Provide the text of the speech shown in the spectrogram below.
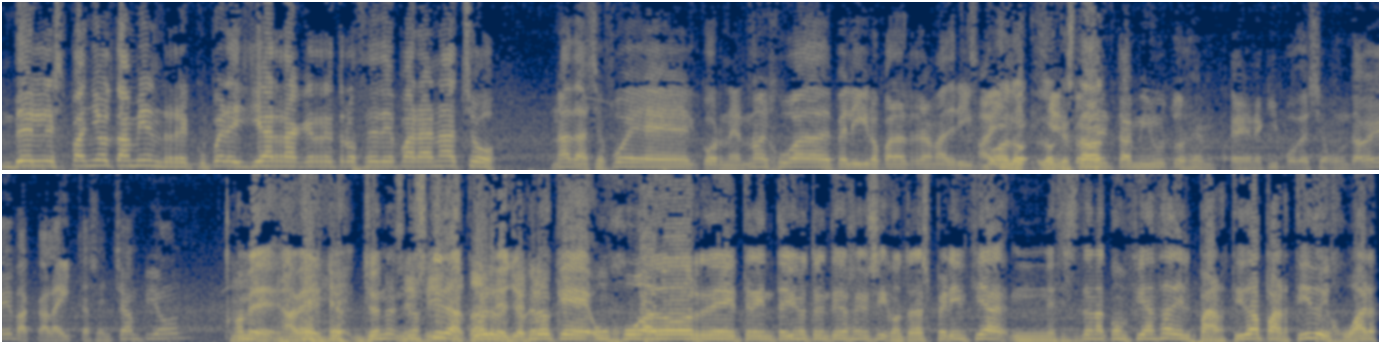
del español también, recupera Iyarra que retrocede para Nacho. Nada, se fue el córner, no hay jugada de peligro para el Real Madrid. Hay Bueno, lo- lo que está- 130 minutos en, en equipo de segunda B, bacalaitas en Champions. Hombre, a ver, yo, yo no, Sí, no sí, estoy de acuerdo. Yo creo que un jugador de 31 32 años y con toda la experiencia necesita una confianza del partido a partido y jugar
